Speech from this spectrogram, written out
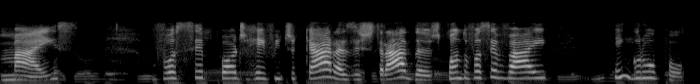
Mas você pode reivindicar as estradas quando você vai em grupo.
